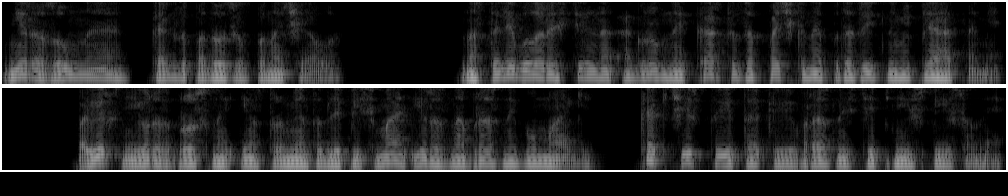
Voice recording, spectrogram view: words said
Неразумное, как заподозрил поначалу. На столе была расстелена огромная карта, запачканная подозрительными пятнами. Поверх нее разбросаны инструменты для письма и разнообразные бумаги, как чистые, так и в разной степени исписанные.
